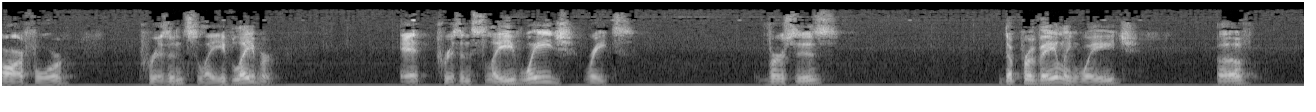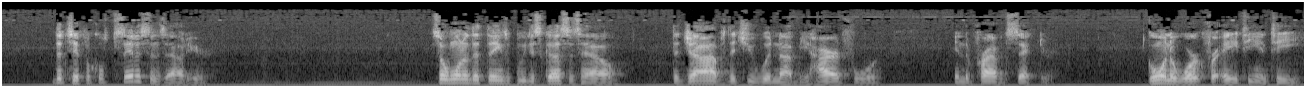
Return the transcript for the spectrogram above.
are for prison slave labor at prison slave wage rates versus the prevailing wage of the typical citizens out here. So one of the things we discuss is how the jobs that you would not be hired for in the private sector, going to work for AT&T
